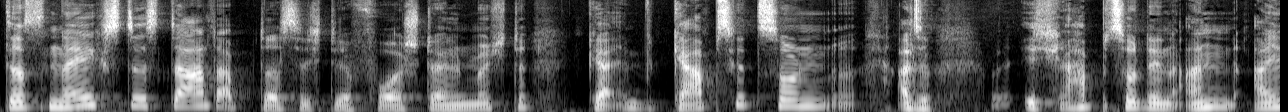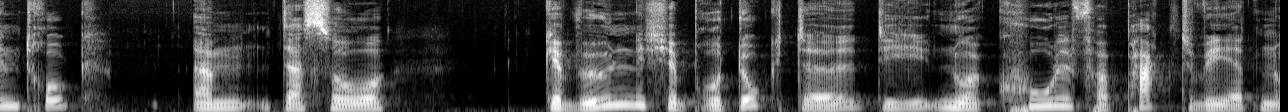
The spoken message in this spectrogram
das nächste Startup, das ich dir vorstellen möchte, gab es jetzt so ein, also ich habe so den An Eindruck, ähm, dass so gewöhnliche Produkte, die nur cool verpackt werden,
